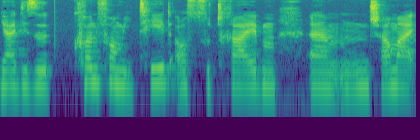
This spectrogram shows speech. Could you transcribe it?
ja, diese Konformität auszutreiben. Ähm, schau mal,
